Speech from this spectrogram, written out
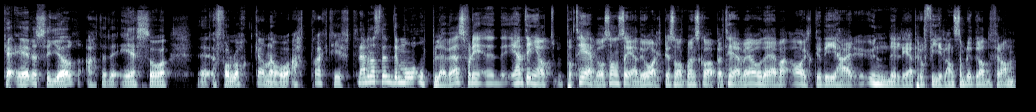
hva er det som gjør at det er så eh, forlokkende og attraktivt? Nei, men altså, det, det må oppleves. fordi eh, en ting er at På TV og sånn, så er det jo alltid sånn at man skaper TV, og det er alltid de her underlige profilene som blir dratt fram.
